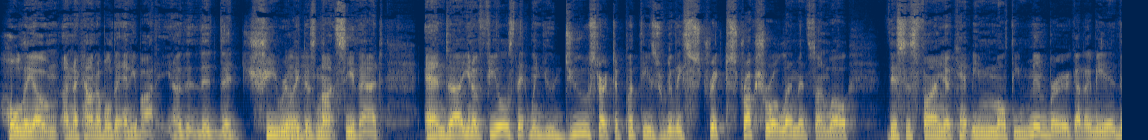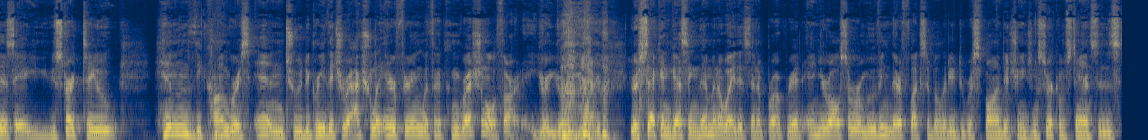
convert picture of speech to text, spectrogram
wholly unaccountable to anybody. You know that, that she really mm-hmm. does not see that and uh, you know feels that when you do start to put these really strict structural limits on well this is fine you know, can't be multi-member you got to be this you start to hem the Congress in to a degree that you're actually interfering with a congressional authority. You're, you're, you're, you're, second guessing them in a way that's inappropriate, and you're also removing their flexibility to respond to changing circumstances.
